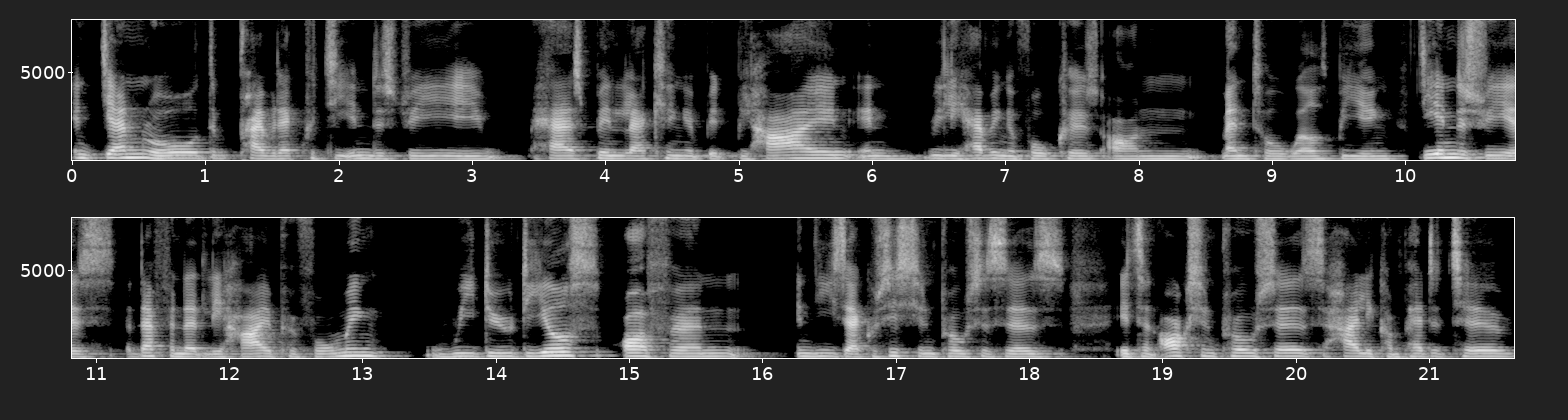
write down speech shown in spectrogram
in general, the private equity industry has been lacking a bit behind in really having a focus on mental well-being. The industry is definitely high performing. We do deals often in these acquisition processes it's an auction process, highly competitive,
